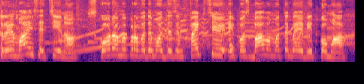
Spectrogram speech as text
Тримайся, Тіно. Скоро ми проведемо дезінфекцію і позбавимо тебе від комах.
